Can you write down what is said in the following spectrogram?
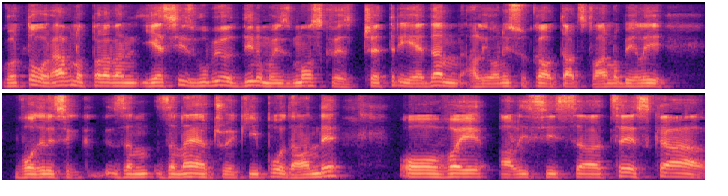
gotovo ravnopravan, jesi izgubio Dinamo iz Moskve 4-1, ali oni su kao tad stvarno bili, vodili se za, za najjaču ekipu odande, ovaj, ali si sa CSKA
